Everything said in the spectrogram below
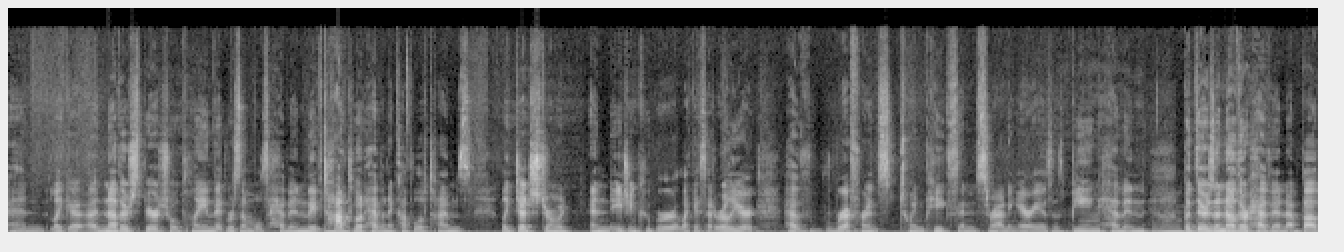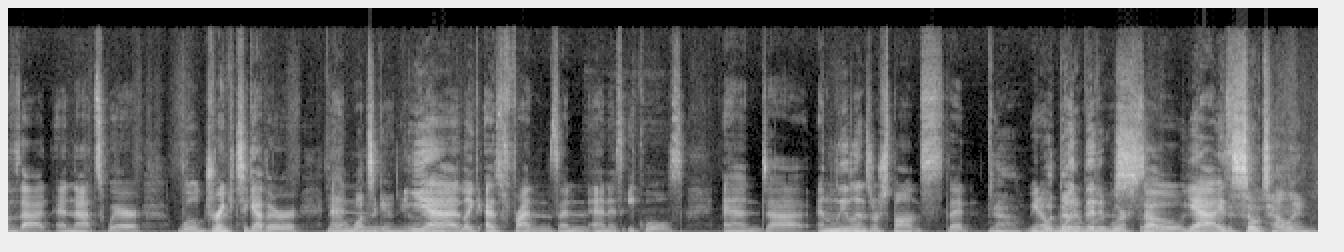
and like a, another spiritual plane that resembles heaven. They've mm-hmm. talked about heaven a couple of times. Like Judge Sternwood and Agent Cooper, like I said earlier, have referenced Twin Peaks and surrounding areas as being heaven. Mm-hmm. But there's another heaven above that, and that's where we'll drink together. Yeah, and, once again, yeah. yeah, like as friends and and as equals. And uh, and Leland's response that Yeah. you know would that, it, were so, yeah It's so telling.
